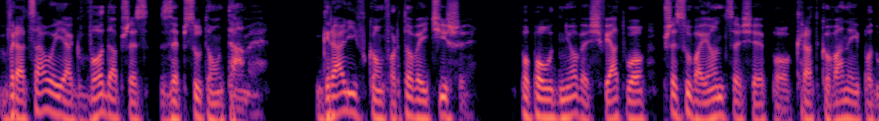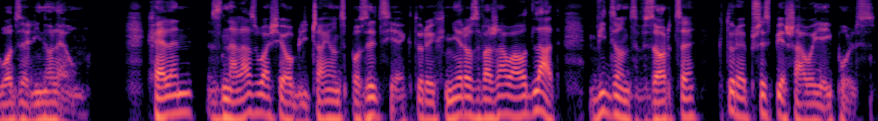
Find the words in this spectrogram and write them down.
wracały jak woda przez zepsutą tamę. Grali w komfortowej ciszy. Popołudniowe światło przesuwające się po kratkowanej podłodze linoleum. Helen znalazła się obliczając pozycje, których nie rozważała od lat, widząc wzorce, które przyspieszały jej puls.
